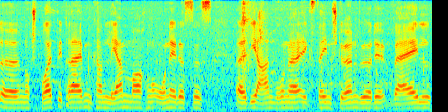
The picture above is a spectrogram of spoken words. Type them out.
äh, noch Sport betreiben, kann Lärm machen, ohne dass das äh, die Anwohner extrem stören würde, weil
